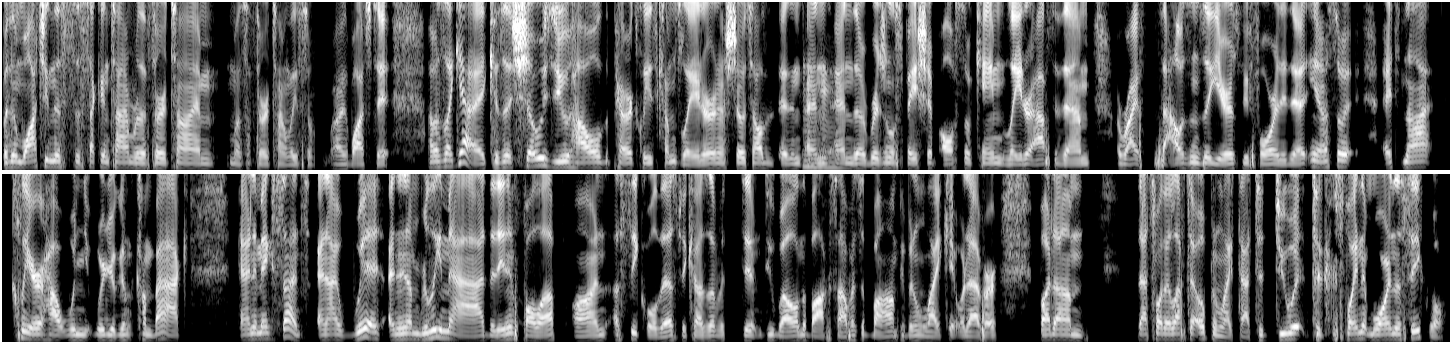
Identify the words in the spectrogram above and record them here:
But then watching this the second time or the third time was the third time at least I watched it. I was like, yeah, because it shows you how the Pericles comes later, and it shows how and, Mhm. and and the original spaceship also came later after them, arrived thousands of years before they did. You know, so it, it's not clear how when you, where you're going to come back and it makes sense. And I wish, and then I'm really mad that they didn't follow up on a sequel to this because of it didn't do well in the box office, a bomb, people don't like it, whatever. But um, that's why they left it open like that to do it to explain it more in the sequel.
